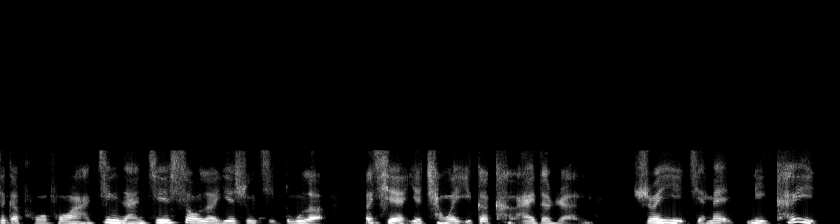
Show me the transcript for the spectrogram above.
这个婆婆啊，竟然接受了耶稣基督了，而且也成为一个可爱的人。所以姐妹，你可以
